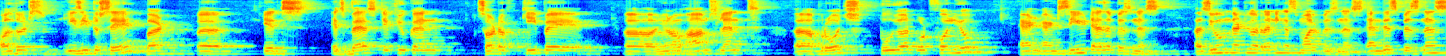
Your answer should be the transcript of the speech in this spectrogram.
although it's easy to say but uh, it's it's best if you can sort of keep a uh, you know arm's length approach to your portfolio and and see it as a business. Assume that you are running a small business and this business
